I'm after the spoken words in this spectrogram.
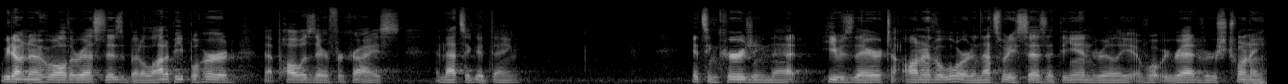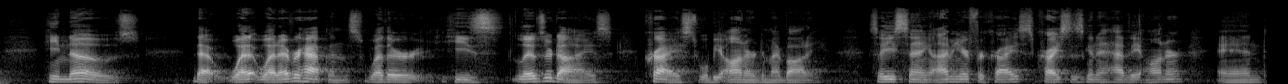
We don't know who all the rest is, but a lot of people heard that Paul was there for Christ, and that's a good thing. It's encouraging that he was there to honor the Lord, and that's what he says at the end, really, of what we read, verse 20. He knows that whatever happens, whether he lives or dies, Christ will be honored in my body. So he's saying, I'm here for Christ. Christ is going to have the honor. And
